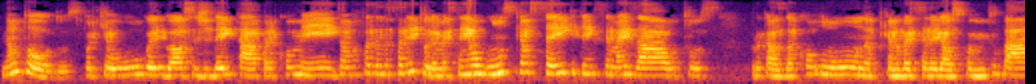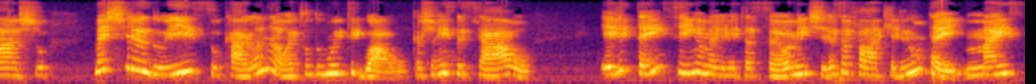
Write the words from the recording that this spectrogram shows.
Não todos, porque o Hugo ele gosta de deitar para comer, então eu vou fazendo essa leitura, mas tem alguns que eu sei que tem que ser mais altos por causa da coluna, porque não vai ser legal se for muito baixo. Mas tirando isso, Carla, não, é tudo muito igual. O cachorrinho especial, ele tem sim uma limitação, é mentira se eu falar que ele não tem, mas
